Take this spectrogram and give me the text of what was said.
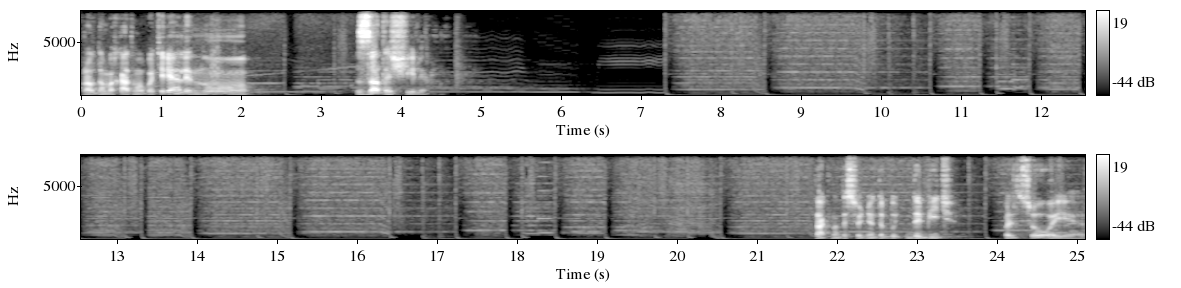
Правда, Махат мы потеряли, но затащили. Так, надо сегодня добить пыльцу и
